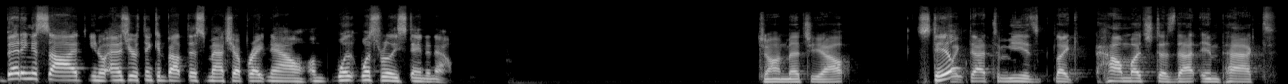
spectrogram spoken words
betting aside, you know, as you're thinking about this matchup right now, um, what, what's really standing out? John Metchie out. Still, like that to me is like how much does that impact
